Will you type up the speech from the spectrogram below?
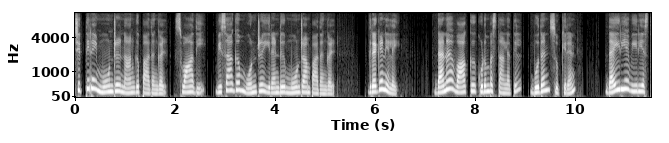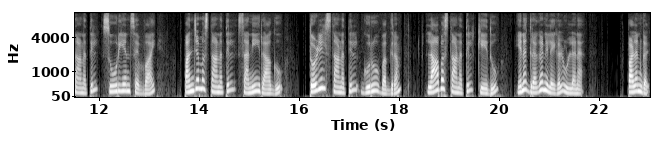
சித்திரை மூன்று நான்கு பாதங்கள். சுவாதி. விசாகம் ஒன்று இரண்டு மூன்றாம் பாதங்கள். கிரகநிலை. தன வாக்கு குடும்பஸ்தானத்தில் புதன் சுக்கிரன். தைரிய வீரியஸ்தானத்தில் சூரியன் செவ்வாய் பஞ்சமஸ்தானத்தில் சனி ராகு தொழில் ஸ்தானத்தில் குரு வக்ரம் லாபஸ்தானத்தில் கேது என கிரகநிலைகள் உள்ளன. பலன்கள்.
